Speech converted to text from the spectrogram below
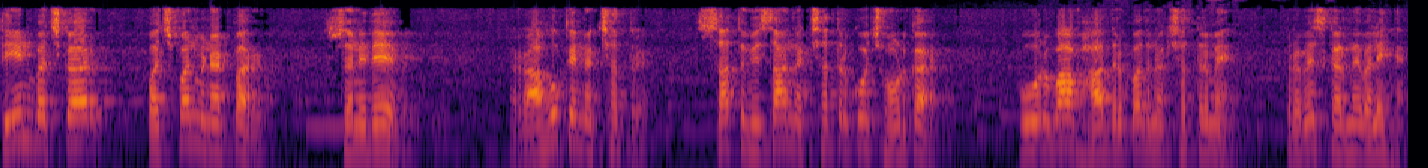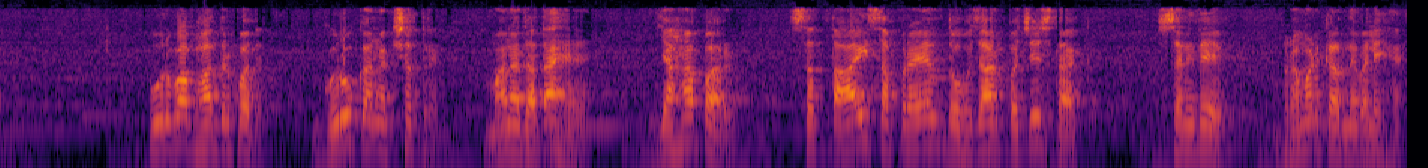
तीन बजकर पचपन मिनट पर शनिदेव, राहु के नक्षत्र सतविशा नक्षत्र को छोड़कर पूर्वा भाद्रपद नक्षत्र में प्रवेश करने वाले हैं। पूर्वा भाद्रपद गुरु का नक्षत्र माना जाता है। यहाँ पर 27 अप्रैल 2025 तक शनिदेव भ्रमण करने वाले हैं।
